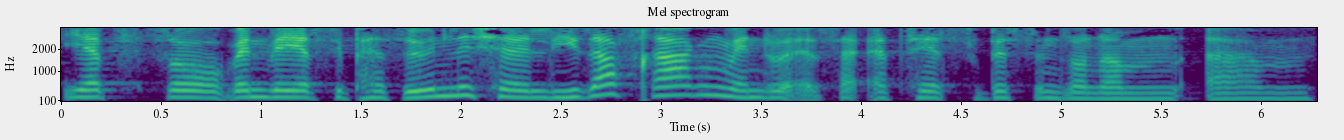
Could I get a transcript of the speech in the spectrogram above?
jetzt so, wenn wir jetzt die persönliche Lisa fragen, wenn du es erzählst, du bist in so einem ähm,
